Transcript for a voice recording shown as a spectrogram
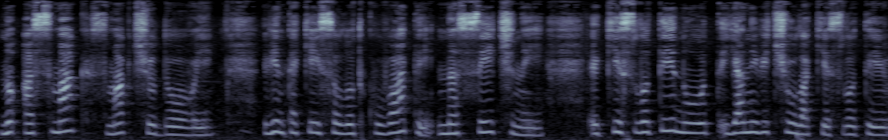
Ну, а смак смак чудовий. Він такий солодкуватий, насичений. Е, Кислоти, ну от я не відчула кислоти.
